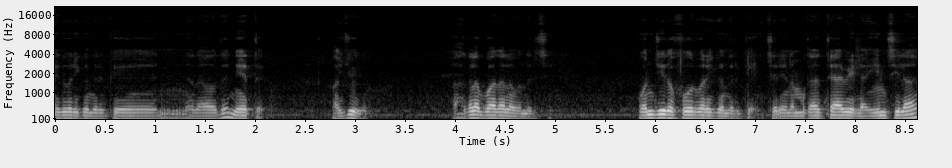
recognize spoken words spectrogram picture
எது வரைக்கும் வந்திருக்கு? அதாவது நேற்று ஐயோ. அகல பாதாளம் வந்துருச்சு. ஒன் ஜீரோ ஃபோர் வரைக்கும் வந்திருக்கு. சரி நமக்கு அது தேவையில்லை. இன்சிலாக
